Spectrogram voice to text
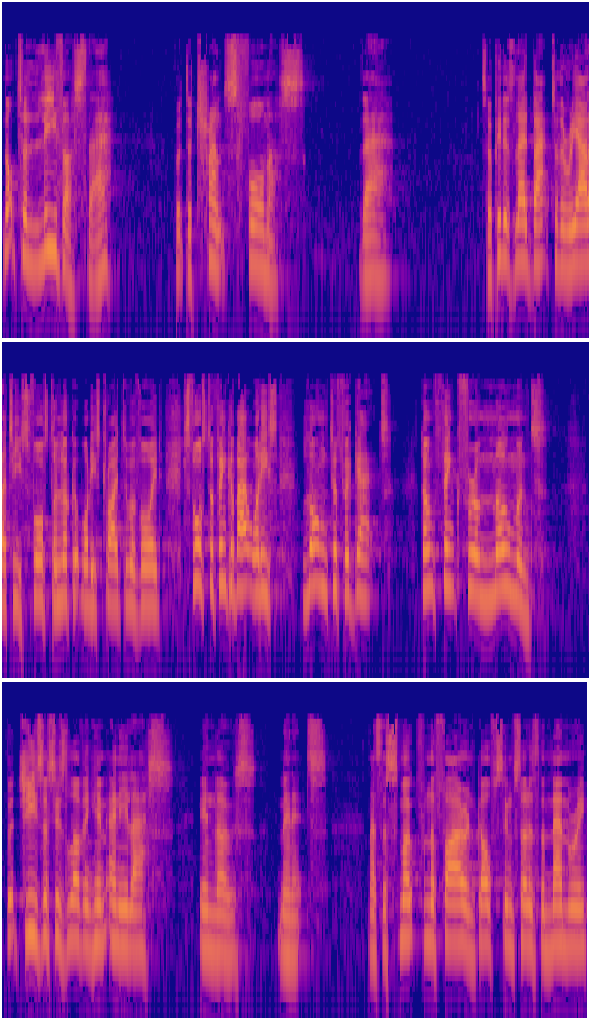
Not to leave us there, but to transform us there. So Peter's led back to the reality. He's forced to look at what he's tried to avoid. He's forced to think about what he's longed to forget. Don't think for a moment that Jesus is loving him any less in those minutes. And as the smoke from the fire engulfs him, so does the memory,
